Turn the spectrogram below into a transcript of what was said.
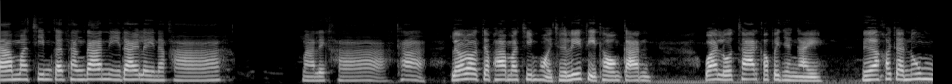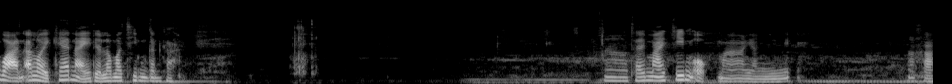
ตามมาชิมกันทางด้านนี้ได้เลยนะคะ มาเลยค่ะ ค่ะ แล้วเราจะพามาชิมหอยเชอรี่สีทองกัน ว่ารสชาติเขาเป็นยังไง เนื้อเขาจะนุ่มหวานอร่อยแค่ไหนเดี๋ยวเรามาชิมกันค่ะใช้ไม้จิ้มออกมาอย่างนี้นะคะ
